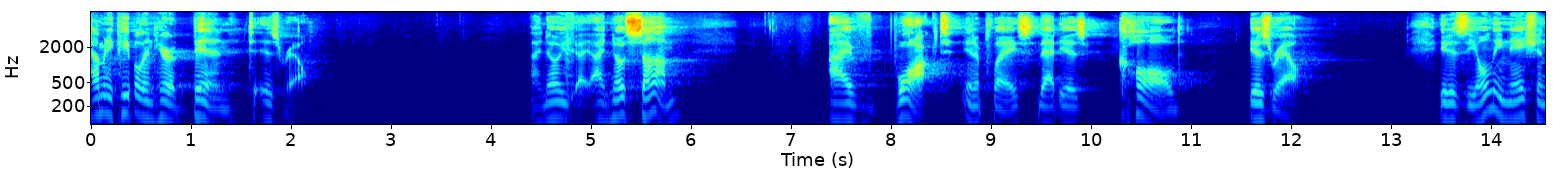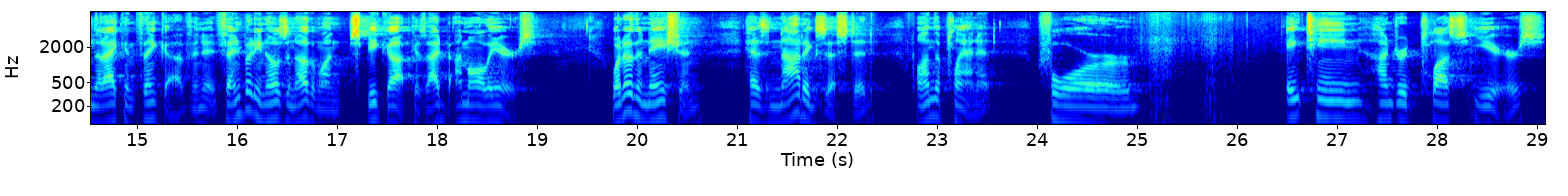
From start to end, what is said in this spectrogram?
How many people in here have been to Israel? I know, I know some. I've walked in a place that is called Israel. It is the only nation that I can think of, and if anybody knows another one, speak up because I'm all ears. What other nation has not existed on the planet for 1800 plus years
